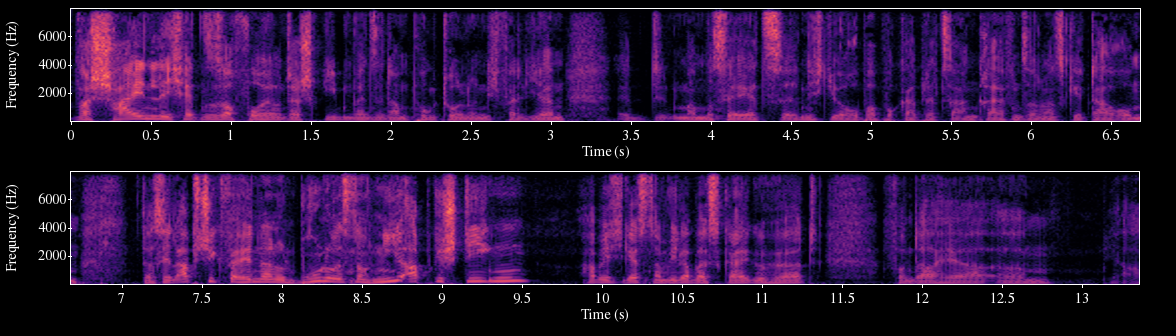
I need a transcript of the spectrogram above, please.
wahrscheinlich hätten sie es auch vorher unterschrieben, wenn sie dann einen Punkt holen und nicht verlieren. Äh, man muss ja jetzt äh, nicht die Europapokalplätze angreifen, sondern es geht darum, dass sie den Abstieg verhindern. Und Bruno ist noch nie abgestiegen, habe ich gestern wieder bei Sky gehört. Von daher, ähm, ja.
